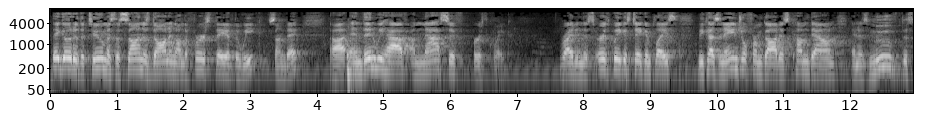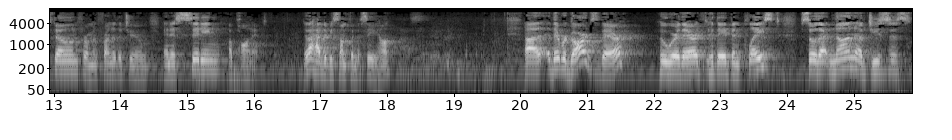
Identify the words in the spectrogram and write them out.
They go to the tomb as the sun is dawning on the first day of the week, Sunday. Uh, and then we have a massive earthquake. Right, and this earthquake has taken place because an angel from God has come down and has moved the stone from in front of the tomb and is sitting upon it. Now, that had to be something to see, huh? Uh, there were guards there who were there. They'd been placed so that none of Jesus'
